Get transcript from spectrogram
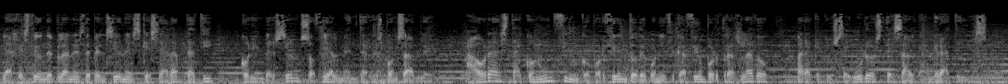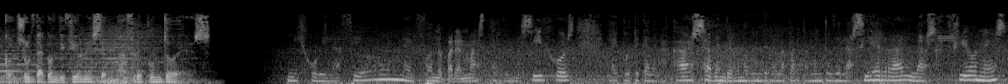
la gestión de planes de pensiones que se adapta a ti con inversión socialmente responsable. Ahora hasta con un 5% de bonificación por traslado para que tus seguros te salgan gratis. Consulta condiciones en mafre.es. Mi jubilación, el fondo para el máster de mis hijos, la hipoteca de la casa, vender o no vender el apartamento de la sierra, las acciones,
